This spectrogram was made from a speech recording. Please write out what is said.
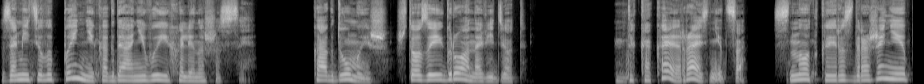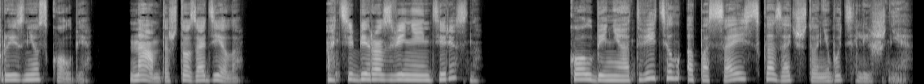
заметила Пенни, когда они выехали на шоссе. Как думаешь, что за игру она ведет? Да какая разница? С ноткой раздражения произнес Колби. Нам-то что за дело? А тебе разве не интересно? Колби не ответил, опасаясь сказать что-нибудь лишнее.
